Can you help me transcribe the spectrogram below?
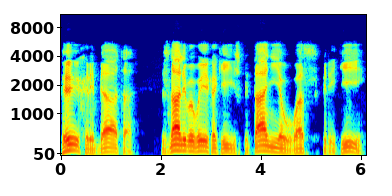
Эх, ребята, знали бы вы, какие испытания у вас впереди.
